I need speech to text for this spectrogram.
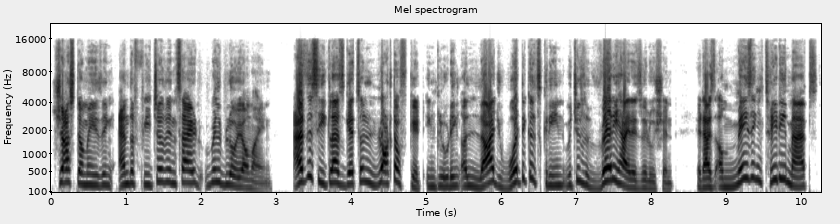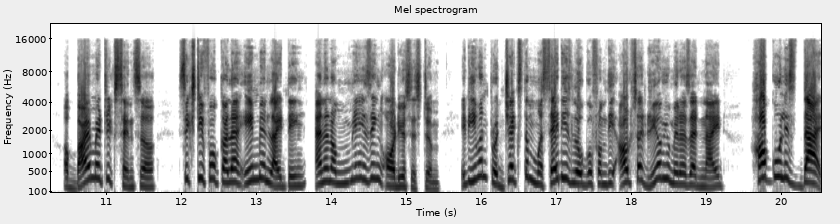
just amazing and the features inside will blow your mind. As the C-Class gets a lot of kit including a large vertical screen which is very high resolution. It has amazing 3D maps, a biometric sensor, 64 color ambient lighting and an amazing audio system. It even projects the Mercedes logo from the outside rearview mirrors at night. How cool is that?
